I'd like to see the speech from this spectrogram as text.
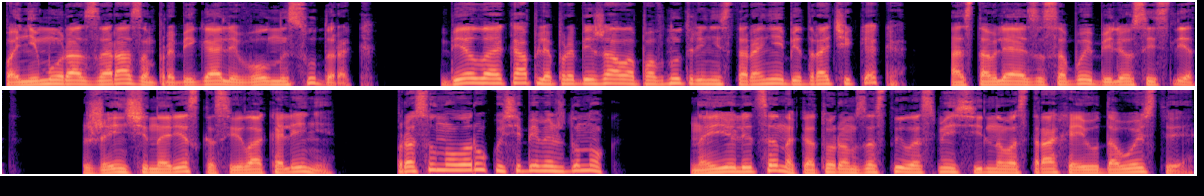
По нему раз за разом пробегали волны судорог. Белая капля пробежала по внутренней стороне бедра Чикека, оставляя за собой белесый след. Женщина резко свела колени, просунула руку себе между ног. На ее лице, на котором застыла смесь сильного страха и удовольствия,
